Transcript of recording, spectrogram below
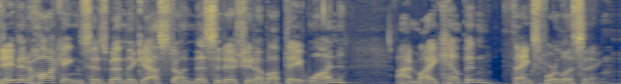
David Hawkings has been the guest on this edition of Update One. I'm Mike Hempen. Thanks for listening.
